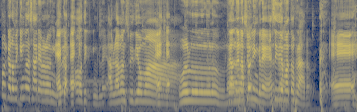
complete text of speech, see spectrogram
Porque los vikingos de esa área hablaban Eh, inglés. eh, oh, inglés. Hablaban su idioma. Eh, eh, de donde nació el inglés. Ese idioma todo raro. Eh,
